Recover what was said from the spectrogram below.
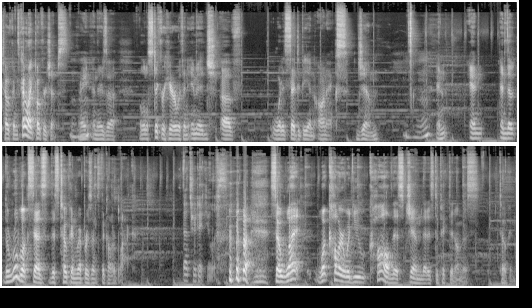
tokens, kind of like poker chips, mm-hmm. right? And there's a, a little sticker here with an image of what is said to be an onyx gem. And and and the, the rule book says this token represents the color black. That's ridiculous. So what what color would you call this gem that is depicted on this token?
